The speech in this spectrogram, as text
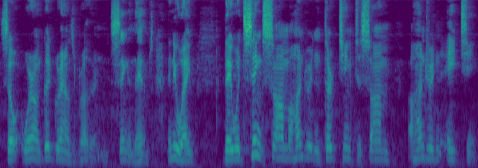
So we're on good grounds, brother, and singing the hymns. Anyway, they would sing Psalm 113 to Psalm 118.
